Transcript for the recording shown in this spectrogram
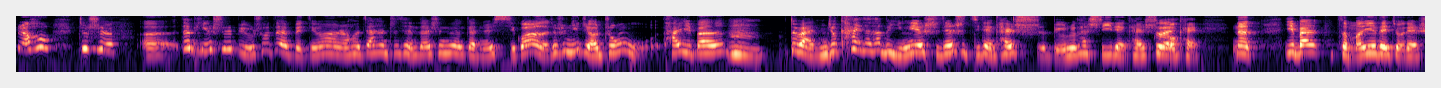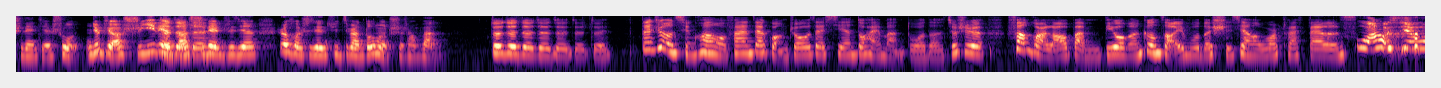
然后就是呃，但平时比如说在北京啊，然后加上之前在深圳，感觉习惯了，就是你只要中午，他一般嗯，对吧？你就看一下它的营业时间是几点开始，比如说它十一点开始，OK，那一般怎么也得九点十点结束，你就只要十一点到十点之间，任何时间去基本上都能吃上饭。对对对对对对对。但这种情况，我发现在广州、在西安都还蛮多的，就是饭馆老板比我们更早一步的实现了 work-life balance。哇，好羡慕！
